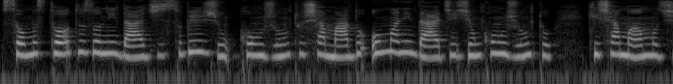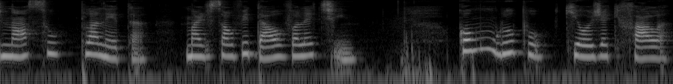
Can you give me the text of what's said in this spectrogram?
Somos todos unidade subconjunto chamado humanidade de um conjunto que chamamos de nosso planeta. Marisol Vidal Valetim. Como um grupo que hoje é que fala,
